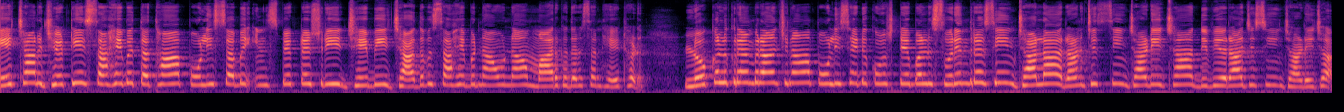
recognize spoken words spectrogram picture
H જેઠી સાહેબ તથા પોલીસ સબ ઇન્સ્પેક્ટર શ્રી જે બી જાદવ સાહેબ નાઓના માર્ગદર્શન હેઠળ લોકલ ક્રાઇમ બ્રાન્ચના police head constable Surendrasinh Zala, Ranjitsinh Jadeja, Divyrajsinh Jadeja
